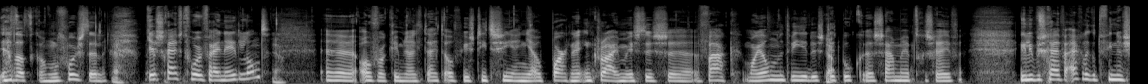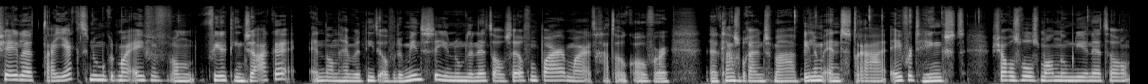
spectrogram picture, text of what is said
ja dat kan ik me voorstellen. Jij schrijft voor Vrij Nederland. Ja. Uh, over criminaliteit, over justitie. En jouw partner in crime is dus uh, vaak Marjan... met wie je dus dit boek uh, samen hebt geschreven. Jullie beschrijven eigenlijk het financiële traject... noem ik het maar even, van 14 zaken. En dan hebben we het niet over de minste. Je noemde net al zelf een paar. Maar het gaat ook over Klaas Bruinsma, Willem Enstra... Evert Hingst, Charles Wolsman noemde je net al.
